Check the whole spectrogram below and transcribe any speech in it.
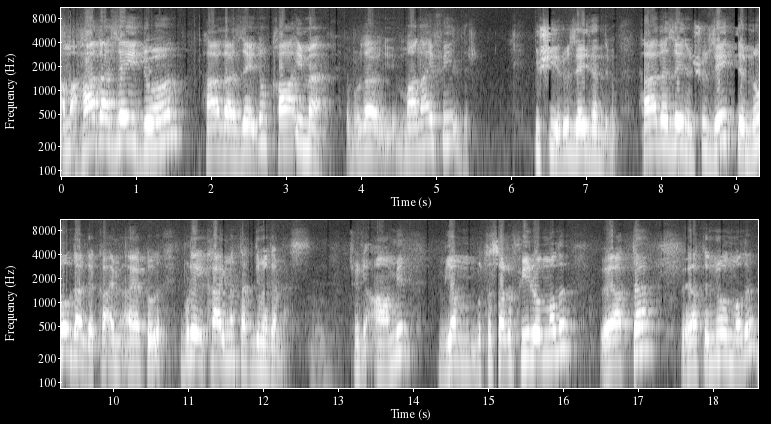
ama hada zeydun hada zeydun kaimen. E, burada manayı fiildir. Üşiru Zeyden değil mi? Hada Zeydin şu Zeyd'dir ne oldu halde kaimen ayakta oldu. Buradaki kaimen takdim edemez. Çünkü amil ya mutasarrif fiil olmalı veyahut da veyahut da ne olmalı?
